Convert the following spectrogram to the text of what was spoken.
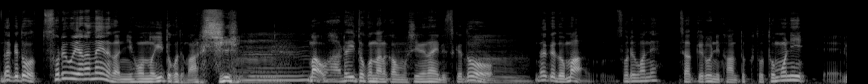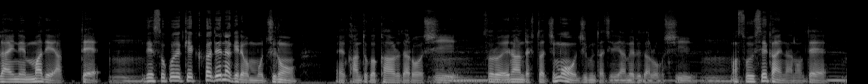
だけどそれをやらないのが日本のいいとこでもあるし、うん。まあ悪いとこなのかもしれないですけど、うん。だけどまあそれはねザッケローニ監督と共にえー来年までやってうん。でそこで結果が出なければもちろんえー監督が変わるだろうし、うん。それを選んだ人たちも自分たちで辞めるだろうし、うん。まあ、そういう世界なので、うん。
